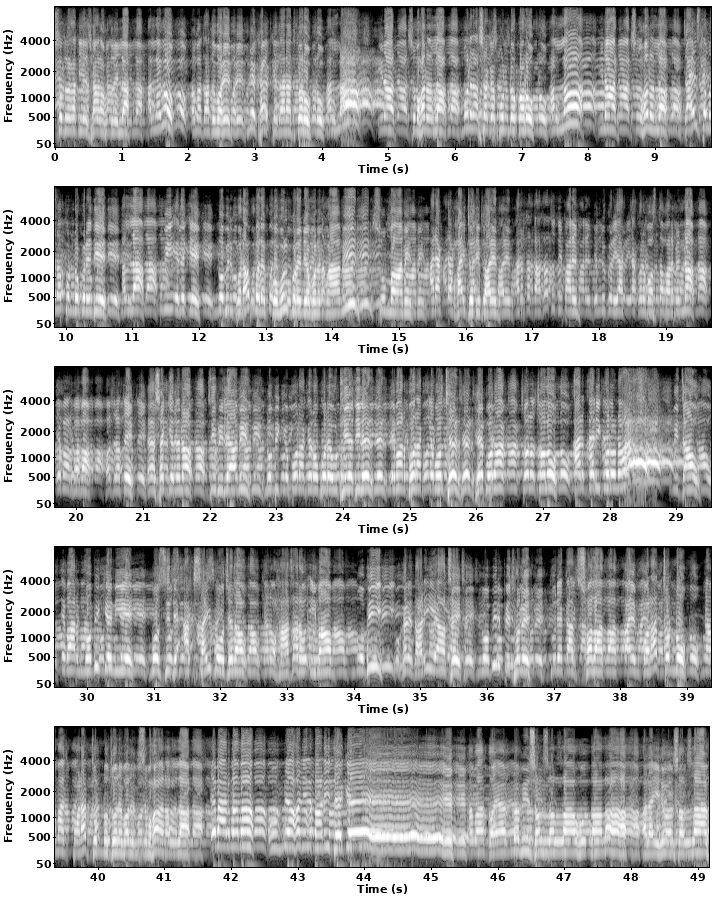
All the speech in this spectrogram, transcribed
100 টাকা দিয়েছে আলহামদুলিল্লাহ। আল্লাহ গো, আমার দাদু ভাইয়ের নেখায়াতকে দারাজ করো। আল্লাহ, ইনার, সুবহানাল্লাহ, মনের আশাকে পূর্ণ করো। আল্লাহ, ইনার, সুবহানাল্লাহ, জায়েজ তামান্না পূর্ণ করে দিয়ে আল্লাহ, তুমি এদেরকে নবীর গোলাম বলে কবুল করে নিও বলেন। আমিন। সুম্মা আমিন। আর একটা ভাই যদি পারেন, আর একটা দাদা যদি পারেন, এমনি করে একটা করে বস্তা পারবেন না। এবার বাবা হযরতে আমিন নবীকে বোরাকের উপরে উঠিয়ে দিলেন। এবার বোরাককে বলছেন, হে বোরাক, চলো চলো, আর দেরি করো না। তুমি যাও। এবার নবীকে নিয়ে মসজিদে আকসাই পৌঁছে দাও। কেন হাজারো ইমাম নবী ওখানে দাঁড়িয়ে আছে। নবীর পেছনে দূরে কাজ সালাত কায়েম করার জন্য, নামাজ পড়ার জন্য জোরে বলেন, সুবহানাল্লাহ। এবার বাবা, উম্মে হানির বাড়ি থেকে আমার দয়ার নবী সাল্লাল্লাহু তাআলা আলাইহি ওয়াসাল্লাম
